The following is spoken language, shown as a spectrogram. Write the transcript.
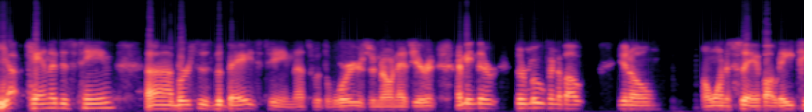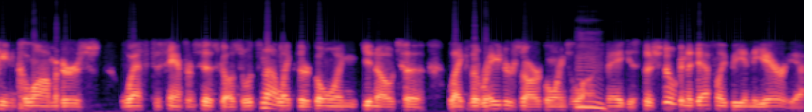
Yeah, Canada's team uh, versus the Bay's team. That's what the Warriors are known as here. I mean, they're they're moving about, you know, I want to say about 18 kilometers west to San Francisco. So it's not like they're going, you know, to like the Raiders are going to Las mm. Vegas. They're still going to definitely be in the area.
